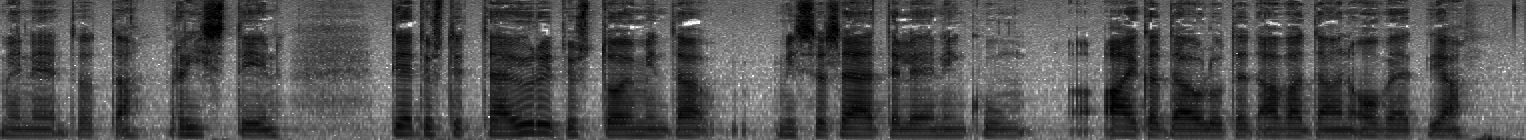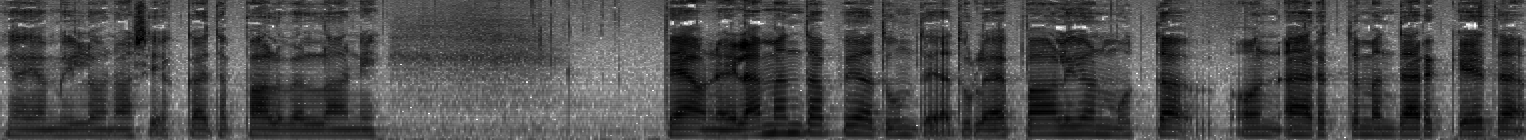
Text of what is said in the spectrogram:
menee tota, ristiin. Tietysti tämä yritystoiminta, missä säätelee niin kuin aikataulut, että avataan ovet ja, ja, ja milloin asiakkaita palvellaan, niin Tämä on elämäntapa ja tunteja tulee paljon, mutta on äärettömän tärkeää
